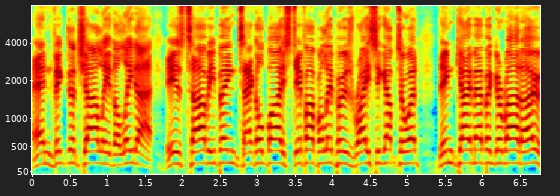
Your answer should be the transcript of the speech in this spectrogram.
And Victor Charlie, the leader, is Tarby being tackled by Stiff Upper Lip, who's racing up to it. Then came Abigarado.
